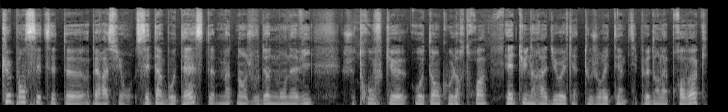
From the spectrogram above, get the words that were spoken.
Que penser de cette euh, opération? C'est un beau test. Maintenant, je vous donne mon avis. Je trouve que autant Couleur 3 est une radio et qui a toujours été un petit peu dans la provoque,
